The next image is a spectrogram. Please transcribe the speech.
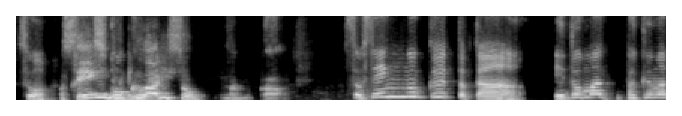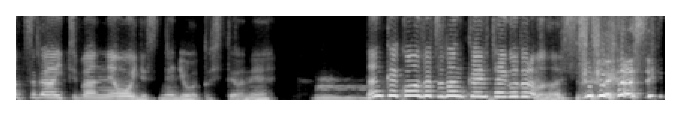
そう。戦国はありそうなのか。そう、戦国とか、江戸、ま、幕末が一番ね、多いですね、量としてはね。うん。何回この雑談会で大河ドラマの話する話ですけど。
